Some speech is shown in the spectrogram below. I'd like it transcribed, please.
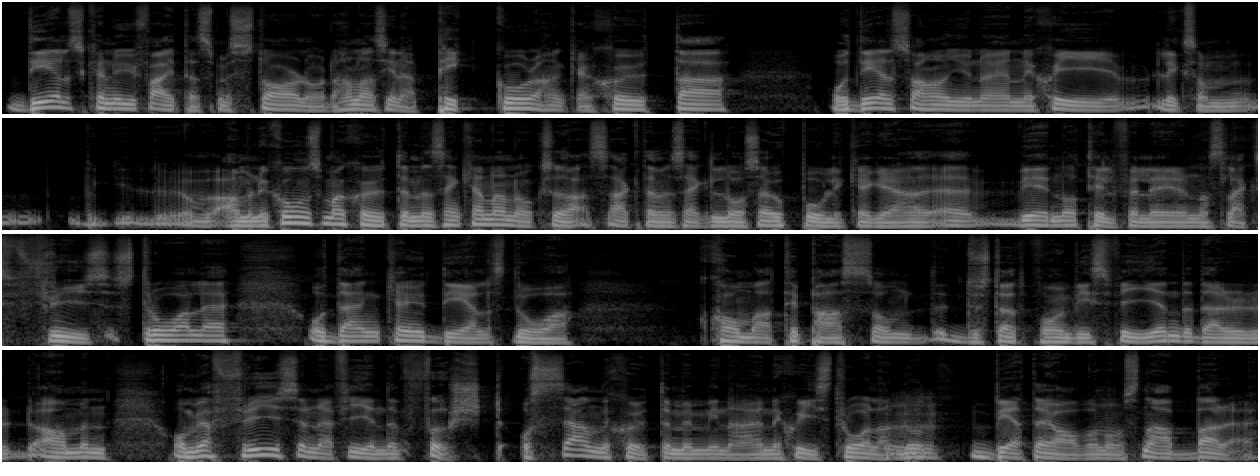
dels kan du ju fightas med Starlord. Han har sina pickor, han kan skjuta. Och dels har han ju någon energi, liksom ammunition som han skjuter. Men sen kan han också sakta men säkert låsa upp olika grejer. Eh, vid något tillfälle är det någon slags frysstråle. Och den kan ju dels då komma till pass om du stöter på en viss fiende. Där du, ja, men om jag fryser den här fienden först och sen skjuter med mina energistrålar, då betar jag av honom snabbare. Mm.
